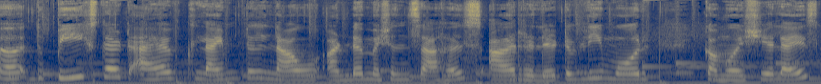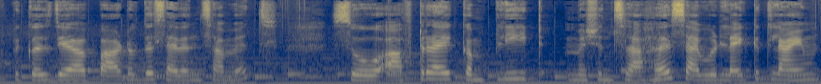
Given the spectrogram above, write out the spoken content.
Uh, the peaks that I have climbed till now under Mission Sahas are relatively more commercialized because they are part of the seven summits. So, after I complete Mission Sahas, I would like to climb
